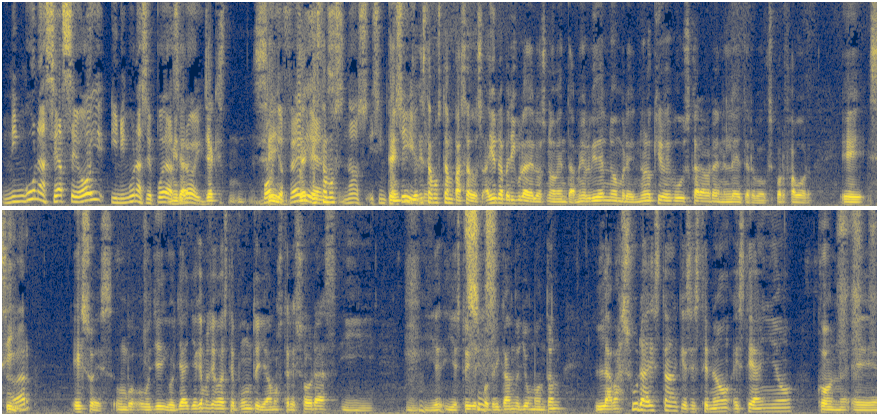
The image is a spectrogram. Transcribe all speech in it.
ninguna se hace hoy y ninguna se puede Mira, hacer hoy. ya que, sí, of ya que estamos, no, es ten- imposible. ya que estamos tan pasados, hay una película de los 90, me olvidé el nombre, no lo quiero buscar ahora en el Letterbox, por favor. Eh, sí, A ver. eso es. Un, yo digo, ya, ya que hemos llegado a este punto, llevamos tres horas y, y, y- y estoy Sí, sí. despotricando yo un montón. La basura esta que se estrenó este año con, eh,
